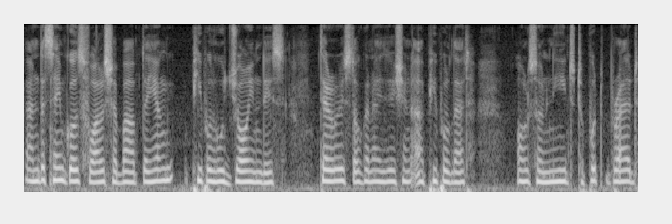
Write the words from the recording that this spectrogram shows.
And the same goes for Al Shabaab. The young people who join this terrorist organization are people that also need to put bread,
